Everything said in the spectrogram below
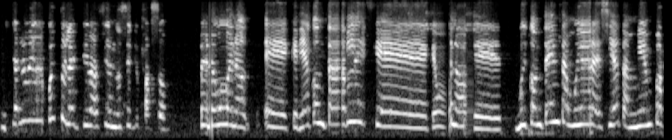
Ya lo había puesto la activación, no sé qué pasó. Pero bueno, eh, quería contarles que, que, bueno, que muy contenta, muy agradecida también por,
